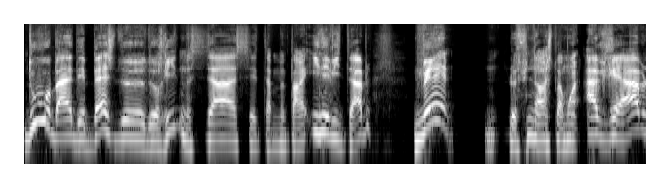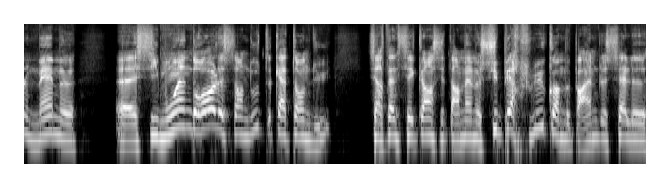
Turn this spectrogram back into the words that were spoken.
D'où bah, des baisses de, rythme, ça, ça me paraît inévitable. Mais le film n'en reste pas moins agréable, même euh, si moins drôle sans doute qu'attendu. Certaines séquences étant même superflues, comme par exemple celle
